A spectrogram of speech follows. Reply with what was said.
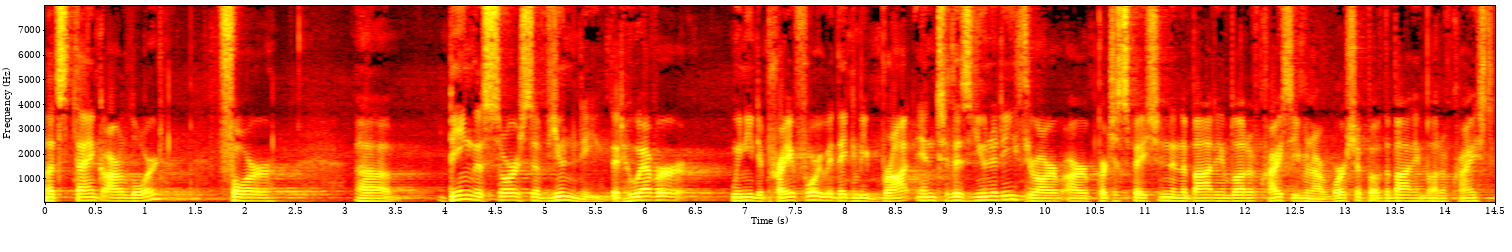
let's thank our Lord for uh, being the source of unity, that whoever we need to pray for. They can be brought into this unity through our, our participation in the body and blood of Christ, even our worship of the body and blood of Christ.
